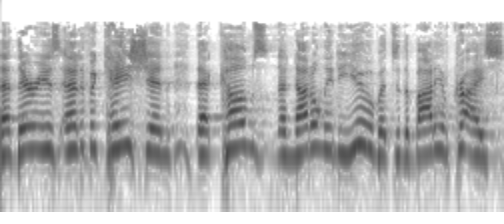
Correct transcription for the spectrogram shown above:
That there is edification that comes not only to you, but to the body of Christ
